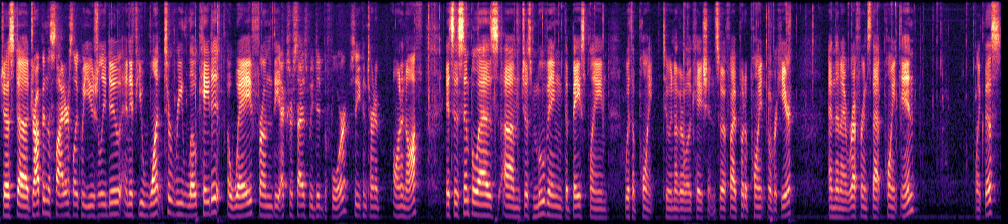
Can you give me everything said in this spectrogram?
just uh, drop in the sliders like we usually do, and if you want to relocate it away from the exercise we did before, so you can turn it on and off, it's as simple as um, just moving the base plane with a point to another location. So if I put a point over here and then I reference that point in like this,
